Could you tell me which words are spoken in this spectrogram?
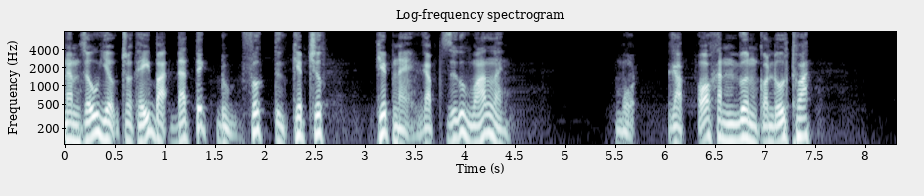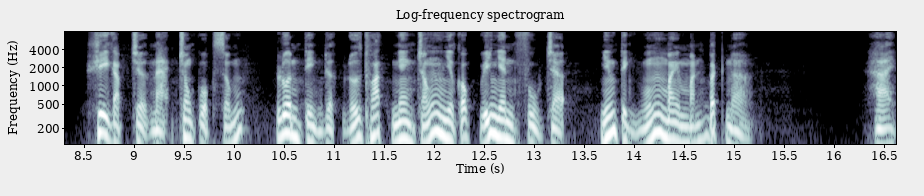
năm dấu hiệu cho thấy bạn đã tích đủ phước từ kiếp trước. Kiếp này gặp dữ hóa lành. Một, gặp khó khăn luôn có lối thoát. Khi gặp trở nạn trong cuộc sống, luôn tìm được lối thoát nhanh chóng như có quý nhân phù trợ, những tình huống may mắn bất ngờ. Hai,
